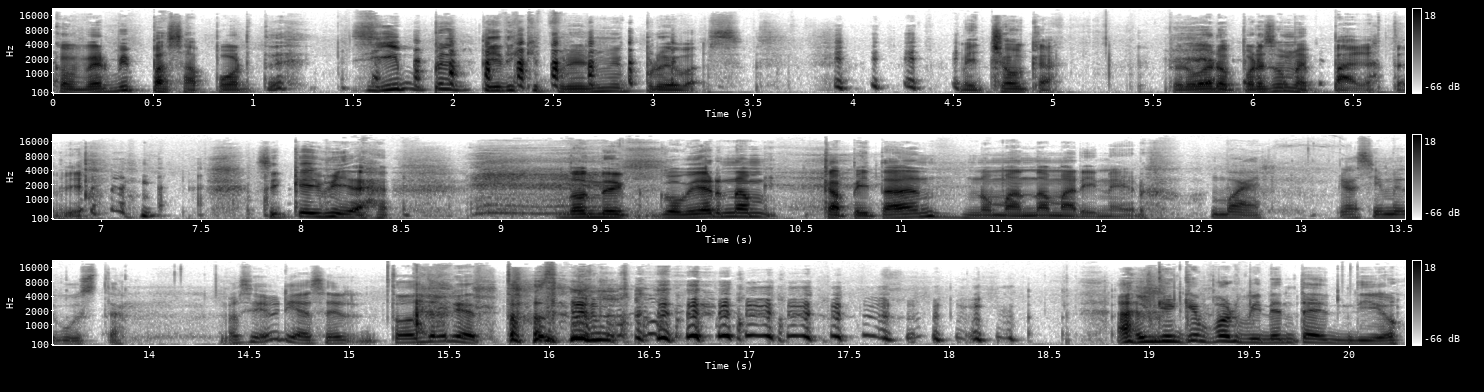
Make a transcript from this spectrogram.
con ver mi pasaporte. Siempre tiene que ponerme pruebas. Me choca. Pero bueno, por eso me paga también. Así que mira, donde gobierna capitán, no manda marinero. Bueno, así me gusta. Así debería ser. Todos deberían- Alguien que por fin entendió.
